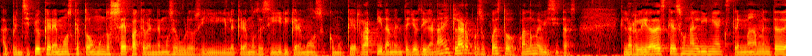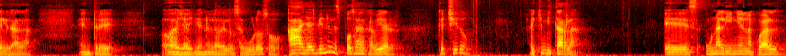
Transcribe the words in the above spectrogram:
al principio queremos que todo el mundo sepa que vendemos seguros y le queremos decir y queremos como que rápidamente ellos digan, ay, claro, por supuesto, ¿cuándo me visitas? La realidad es que es una línea extremadamente delgada entre, ay, ahí viene la de los seguros o, ay, ahí viene la esposa de Javier, qué chido, hay que invitarla. Es una línea en la cual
